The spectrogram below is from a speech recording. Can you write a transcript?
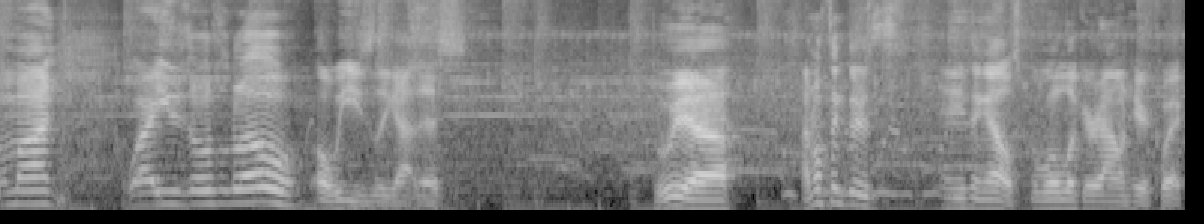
Come on. Why are you so slow? Oh, we easily got this. Oh, yeah. I don't think there's anything else, but we'll look around here quick.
